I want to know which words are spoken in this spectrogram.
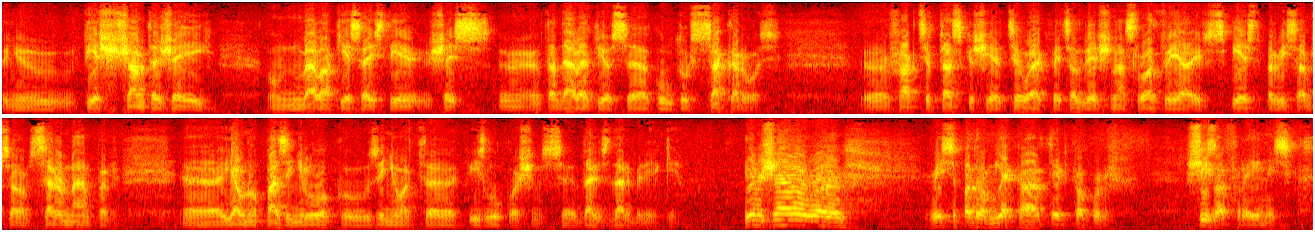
viņu tieši šantažēja un vēlāk iesaistīja šais tā dēvētajos kultūras sakaros. Fakts ir tas, ka šie cilvēki pēc atgriešanās Latvijā ir spiesti par visām savām sarunām, par jauno paziņu loku ziņot izlūkošanas daļas darbiniekiem. Diemžēl visa padomu iekārta ir kaut kur šizofrēniska.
